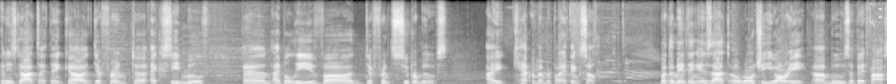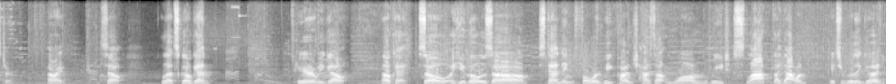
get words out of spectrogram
And he's got, I think, uh, different uh, Exceed move. And I believe uh, different super moves. I can't remember, but I think so. But the main thing is that Orochi Iori uh, moves a bit faster. Alright, so let's go again. Here we go. Okay, so Hugo's uh, standing forward weak punch has that long reach slap, like that one. It's really good,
